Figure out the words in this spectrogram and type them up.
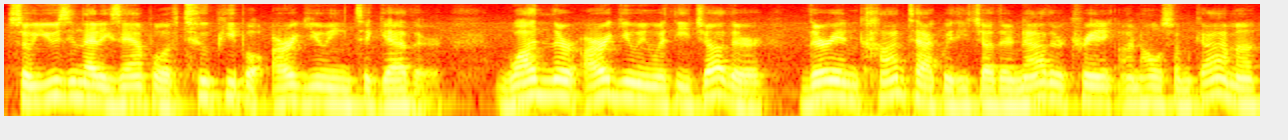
So, using that example of two people arguing together, one, they're arguing with each other, they're in contact with each other. Now they're creating unwholesome Kamma,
